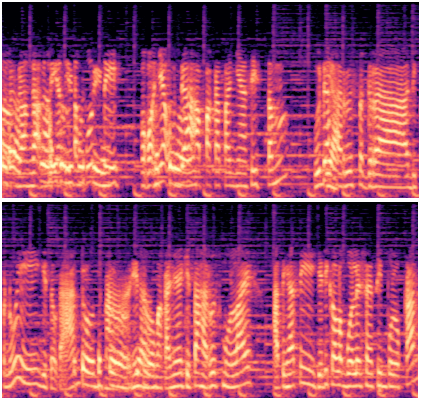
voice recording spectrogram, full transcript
Udah. nggak nggak Nah, hitam pusing. putih. Pokoknya Betul. udah apa katanya sistem udah Ya. harus segera dipenuhi gitu kan. Betul, betul. Nah, itu ya. makanya kita harus mulai hati-hati. Jadi kalau boleh saya simpulkan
